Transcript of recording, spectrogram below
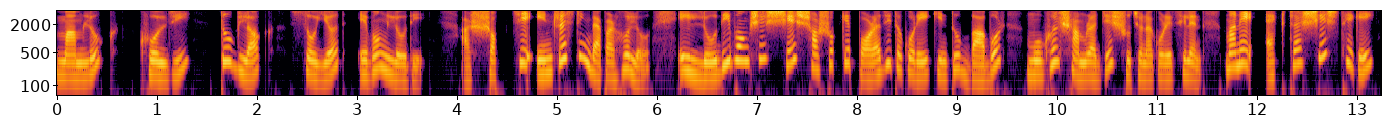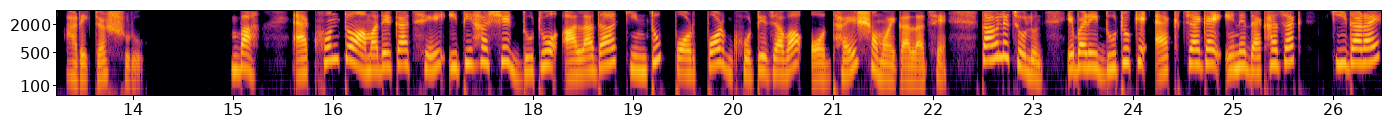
মামলুক, খলজি, তুগলক, সৈয়দ এবং লোদি। আর সবচেয়ে ইন্টারেস্টিং ব্যাপার হল এই লোদি বংশের শেষ শাসককে পরাজিত করেই কিন্তু বাবর মুঘল সাম্রাজ্যের সূচনা করেছিলেন মানে একটার শেষ থেকেই আরেকটার শুরু। বাহ এখন তো আমাদের কাছে ইতিহাসের দুটো আলাদা কিন্তু পরপর ঘটে যাওয়া অধ্যায়ের সময়কাল আছে। তাহলে চলুন এবার এই দুটোকে এক জায়গায় এনে দেখা যাক কি দাঁড়ায়।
